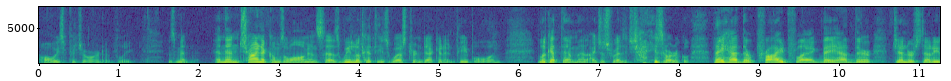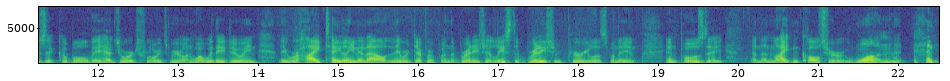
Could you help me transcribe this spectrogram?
always pejoratively. It was meant, and then China comes along and says, we look at these Western decadent people and look at them. And I just read a Chinese article. They had their pride flag. They had their gender studies at Kabul. They had George Floyd's mural. And what were they doing? They were hightailing it out, and they were different from the British. At least the British imperialists, when they in, imposed a an enlightened culture, won, and,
